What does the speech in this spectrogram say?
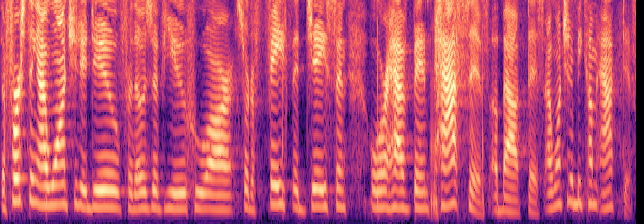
The first thing I want you to do for those of you who are sort of faith adjacent or have been passive about this, I want you to become active.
